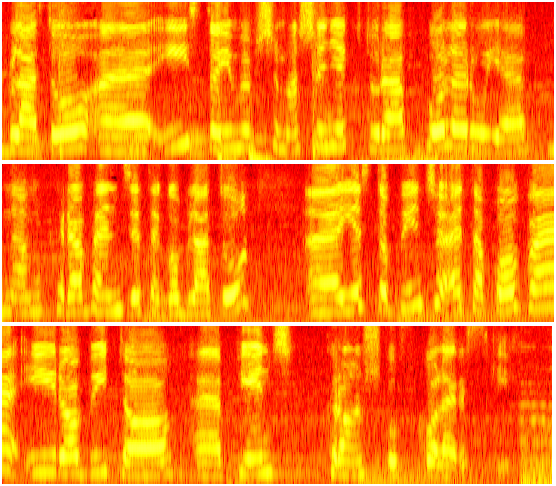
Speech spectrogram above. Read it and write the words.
Blatu e, i stoimy przy maszynie, która poleruje nam krawędzie tego blatu. E, Jest to pięcioetapowe i robi to e, pięć krążków polerskich.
